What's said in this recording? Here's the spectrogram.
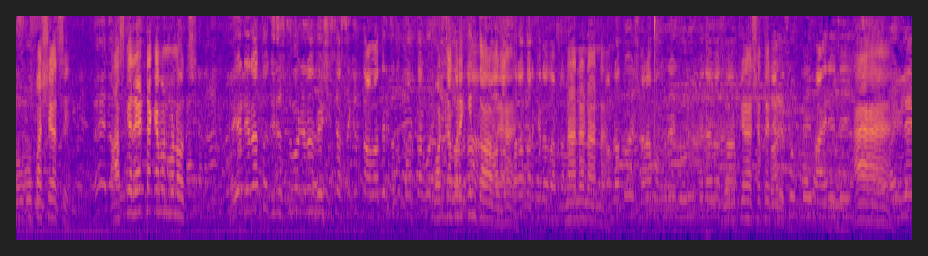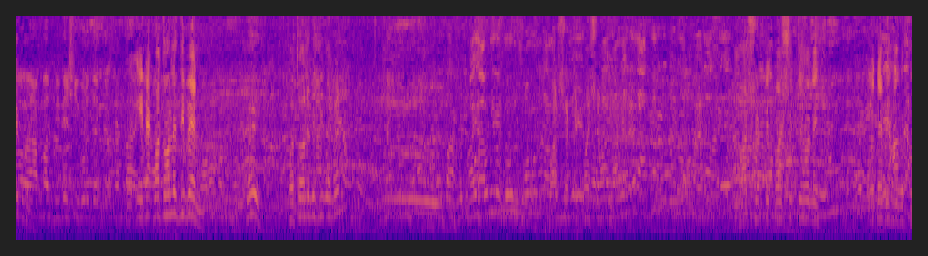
ও- ও পাশে আছে। আজকে রেটটা কেমন মনে হচ্ছে? রেট এরা তো গৃহস্থ এরা বেশি চাচ্ছে কিন্তু আমাদের কিন্তু করে কিনতে হবে। হ্যাঁ। না। না না না আমরা তো সারা বছরে গরু কেনা বেচা গরু কেনার সাথে বাইরে দেই হ্যাঁ হ্যাঁ হ্যাঁ। তো এটা কত হলে দিবেন? কত হলে বিক্রি করবেন? বাষট্টি পঁয়ষট্টি। বাষট্টি পঁয়ষট্টি হলে এটা বিক্রি করতে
